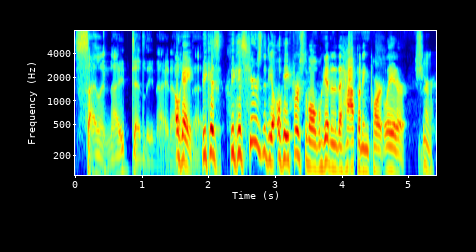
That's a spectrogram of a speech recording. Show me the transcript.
Silent Night, Deadly Night. I Okay, that. because because here's the deal. Okay, first of all, we'll get into the happening part later. sure.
